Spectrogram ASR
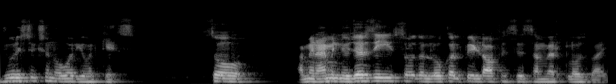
jurisdiction over your case. So, I mean, I'm in New Jersey, so the local field office is somewhere close by.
